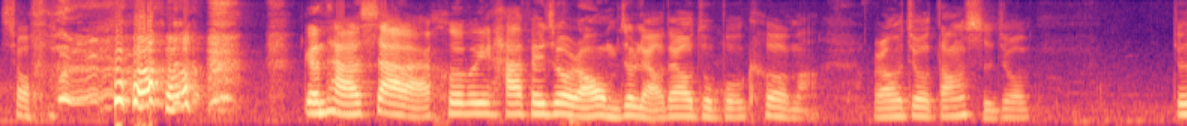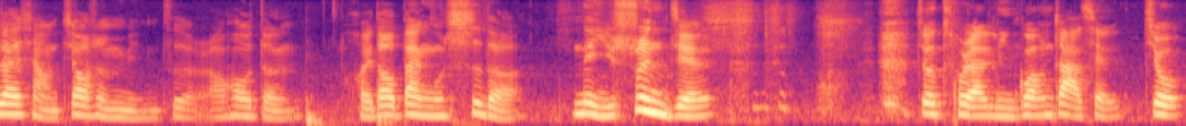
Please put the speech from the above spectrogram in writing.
小凤儿 跟他下来喝杯咖啡之后，然后我们就聊到要做播客嘛，然后就当时就就在想叫什么名字，然后等回到办公室的那一瞬间，就突然灵光乍现，就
